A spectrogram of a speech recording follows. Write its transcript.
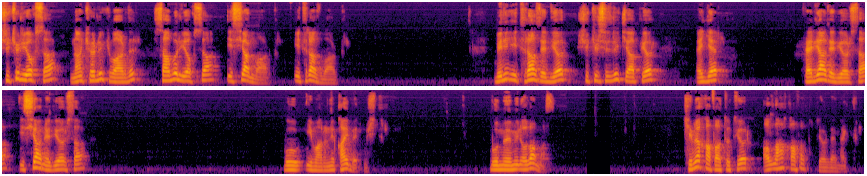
Şükür yoksa nankörlük vardır, sabır yoksa isyan vardır, itiraz vardır. Biri itiraz ediyor, şükürsüzlük yapıyor. Eğer feryat ediyorsa, isyan ediyorsa bu imanını kaybetmiştir. Bu mümin olamaz. Kime kafa tutuyor? Allah'a kafa tutuyor demektir.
